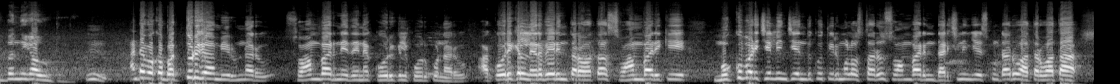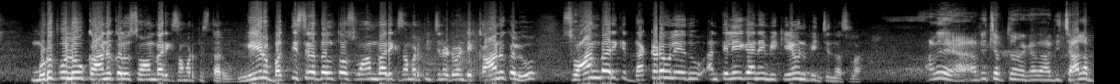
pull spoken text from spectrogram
ఇబ్బందిగా ఉంటుంది. అంటే ఒక భక్తుడిగా మీరున్నారు స్వామివారిని ఏదైనా కోరికలు కోరుకున్నారు. ఆ కోరికలు నెరవేరిన తర్వాత స్వామివారికి మొక్కుబడి చెల్లించేందుకు తిరుమల వస్తారు స్వామివారిని దర్శనం చేసుకుంటారు ఆ తర్వాత ముడుపులు కానుకలు స్వామివారికి సమర్పిస్తారు. మీరు భక్తి శ్రద్ధలతో స్వామివారికి సమర్పించినటువంటి కానుకలు స్వామివారికి దక్కడం లేదు అని తెలియగానే మీకు ఏమనిపించింది అసలు? అదే అదే చెప్తున్నాను కదా అది చాలా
